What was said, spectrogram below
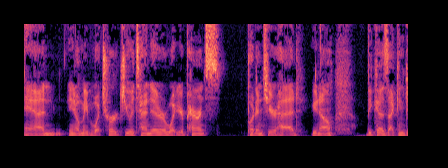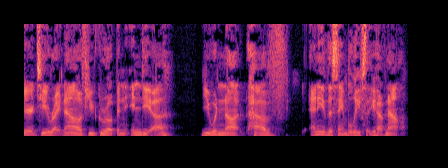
and, you know, maybe what church you attended or what your parents put into your head, you know, because I can guarantee you right now, if you grew up in India, you would not have any of the same beliefs that you have now.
